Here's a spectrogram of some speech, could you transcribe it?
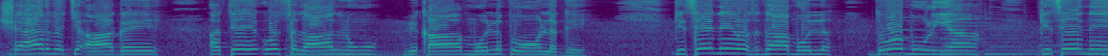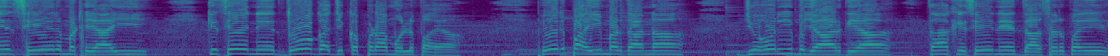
ਸ਼ਹਿਰ ਵਿੱਚ ਆ ਗਏ ਅਤੇ ਉਸ ਲਾਲ ਨੂੰ ਵਿਖਾ ਮੁੱਲ ਪਵਾਉਣ ਲੱਗੇ। ਕਿਸੇ ਨੇ ਉਸ ਦਾ ਮੁੱਲ ਦੋ ਮੂਲੀਆਂ, ਕਿਸੇ ਨੇ ਸੇਰ ਮਠਿਆਈ, ਕਿਸੇ ਨੇ ਦੋ ਗੱਜ ਕੱਪੜਾ ਮੁੱਲ ਪਾਇਆ। ਫਿਰ ਭਾਈ ਮਰਦਾਨਾ ਜੋਹਰੀ ਬਾਜ਼ਾਰ ਗਿਆ ਤਾਂ ਕਿਸੇ ਨੇ 10 ਰੁਪਏ,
